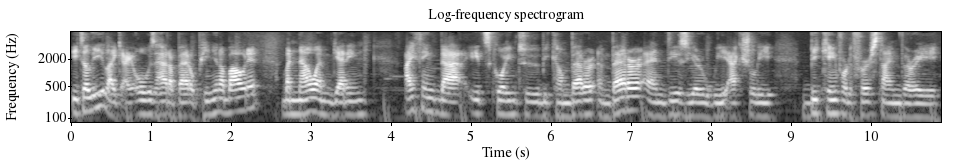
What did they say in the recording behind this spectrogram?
Italy. Like I always had a bad opinion about it, but now I'm getting. I think that it's going to become better and better. And this year we actually became for the first time very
